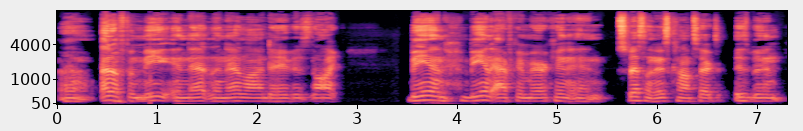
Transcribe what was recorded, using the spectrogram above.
Um, I know for me in that in that line, Dave, is like being being African American and especially in this context, has been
